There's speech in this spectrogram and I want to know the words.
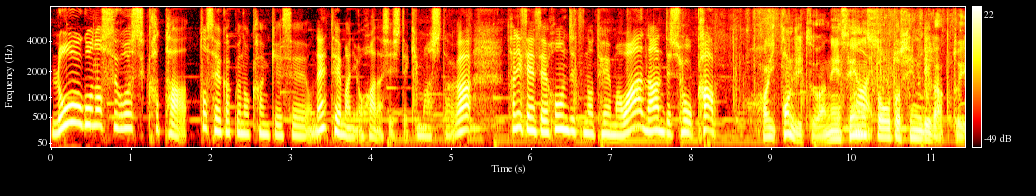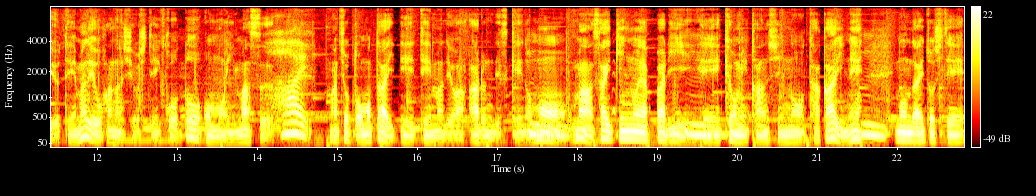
老後の過ごし方と性格の関係性をねテーマにお話ししてきましたが谷先生本日のテーマは何でしょうか？はい。本日はね戦争と心理学というテーマでお話をしていこうと思います。はい。まあ、ちょっと重たい、えーテーマではあるんですけれども、まあ最近のやっぱり、うん。えー興味関心の高いね、うん。問題として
